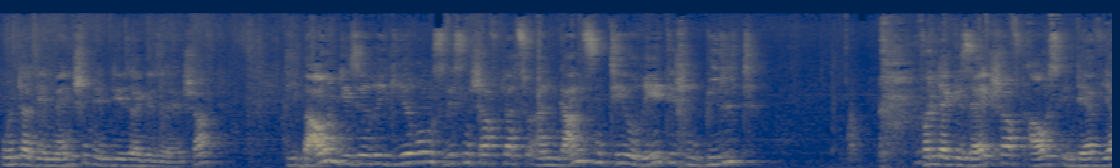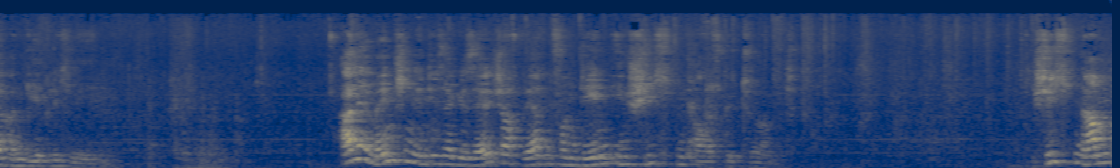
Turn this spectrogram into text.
unter den Menschen in dieser Gesellschaft, die bauen diese Regierungswissenschaftler zu einem ganzen theoretischen Bild von der Gesellschaft aus, in der wir angeblich leben. Alle Menschen in dieser Gesellschaft werden von denen in Schichten aufgetürmt. Die Schichten haben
